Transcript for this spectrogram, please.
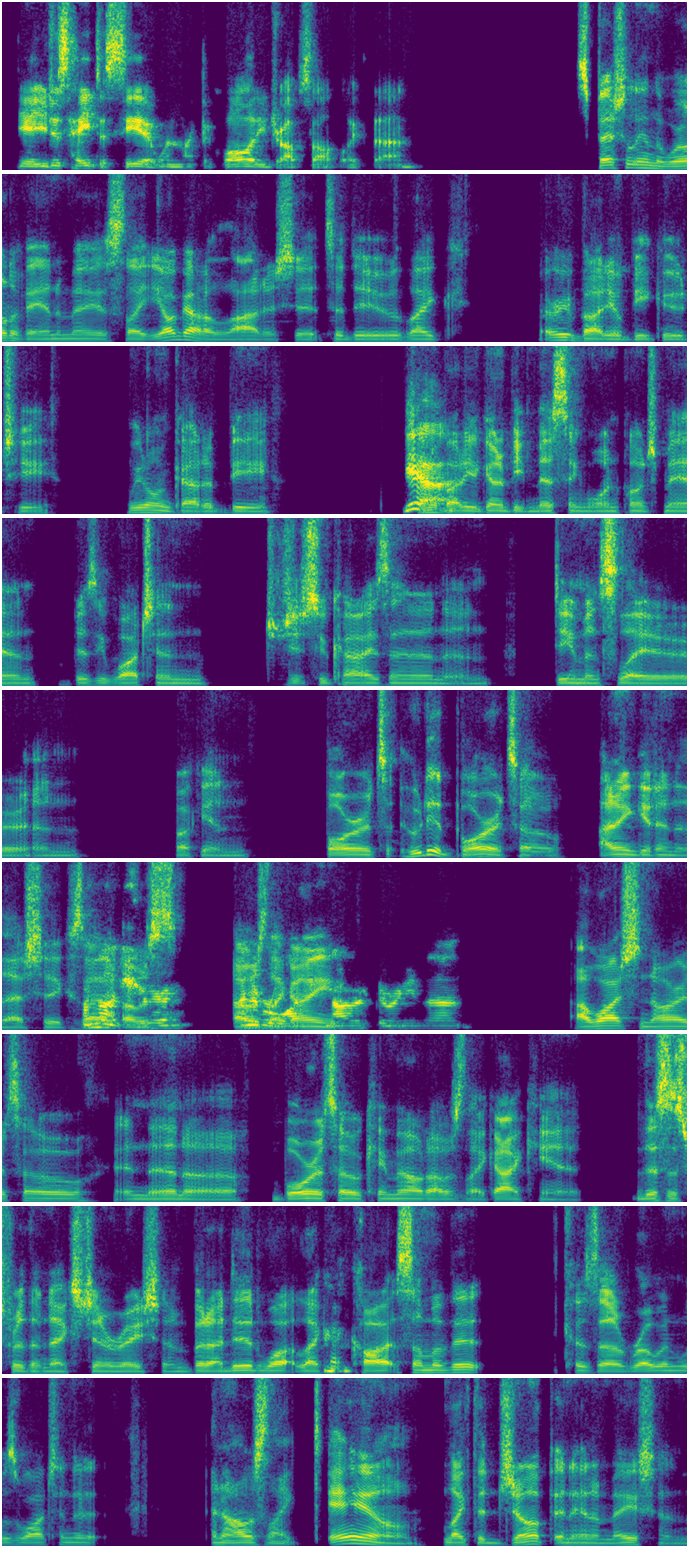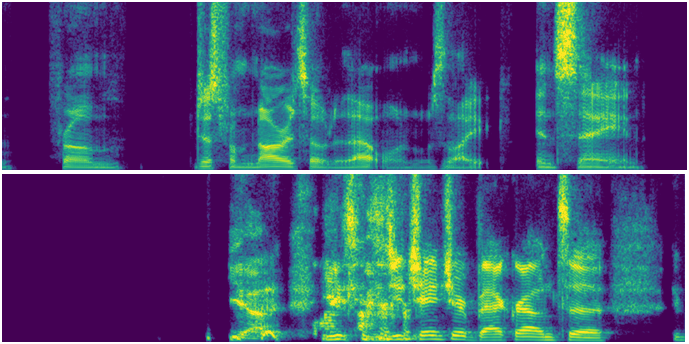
yeah, you just hate to see it when like the quality drops off like that. Especially in the world of anime, it's like y'all got a lot of shit to do. Like everybody will be Gucci. We don't gotta be Yeah, Everybody gonna be missing One Punch Man, busy watching Jujutsu Kaisen and Demon Slayer and fucking Boruto. Who did Boruto? I didn't get into that shit because I, sure. was I, I was like I ain't Naruto any of that. I watched Naruto and then uh Boruto came out. I was like, I can't. This is for the next generation. But I did what like I caught some of it because uh Rowan was watching it. And I was like, damn, like the jump in animation from just from Naruto to that one was like insane. Yeah, You, did you change your background to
